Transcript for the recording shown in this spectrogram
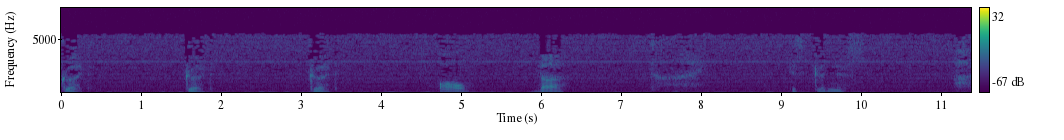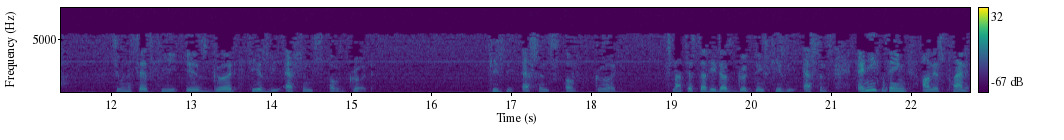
Good. Good. Good. All the time. His goodness. See, when it says He is good, He is the essence of good. He's the essence of good. It's not just that He does good things, He's the essence. Anything on this planet,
